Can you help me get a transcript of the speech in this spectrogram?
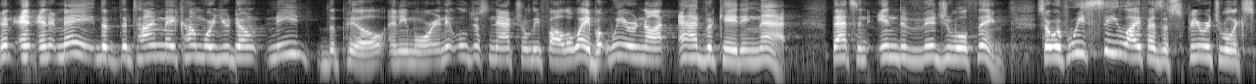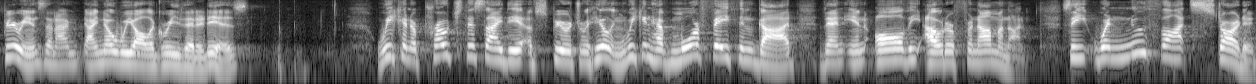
And, and, and it may, the, the time may come where you don't need the pill anymore and it will just naturally fall away. But we are not advocating that. That's an individual thing. So if we see life as a spiritual experience, and I, I know we all agree that it is, we can approach this idea of spiritual healing. We can have more faith in God than in all the outer phenomenon. See, when New Thought started,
